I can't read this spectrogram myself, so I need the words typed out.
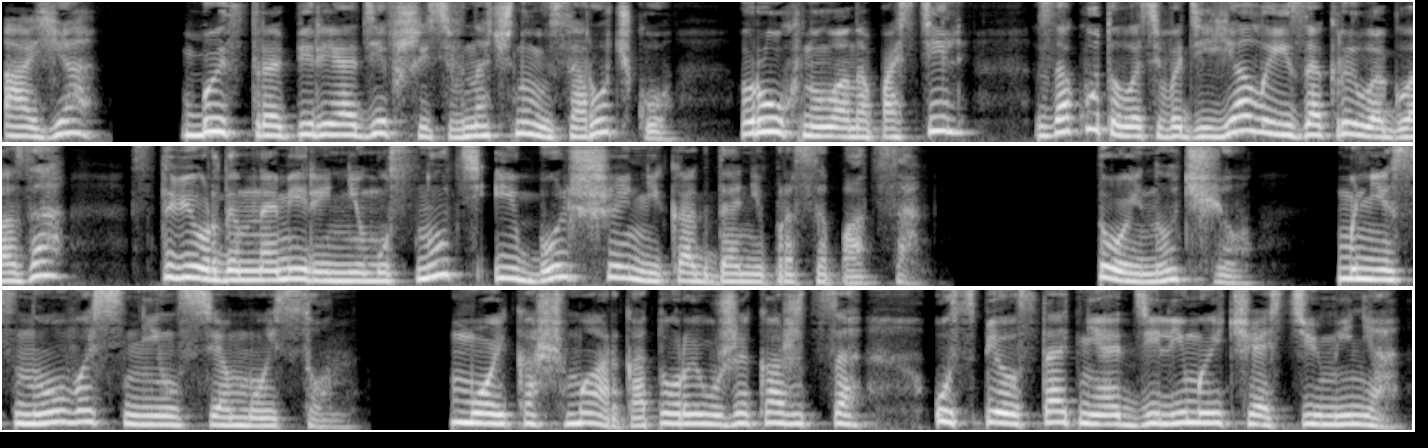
А я, быстро переодевшись в ночную сорочку, рухнула на постель, закуталась в одеяло и закрыла глаза с твердым намерением уснуть и больше никогда не просыпаться. Той ночью мне снова снился мой сон. Мой кошмар, который уже, кажется, успел стать неотделимой частью меня.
